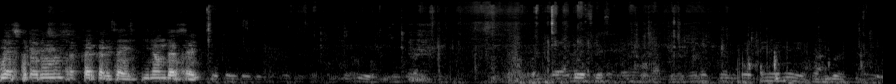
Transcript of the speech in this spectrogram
व्यासपीठावर येऊन सत्कार करायचा आहे. इनामदार साहेब. तर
